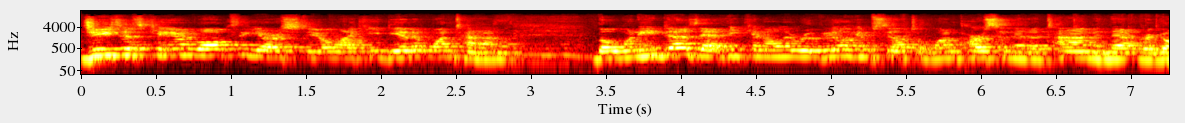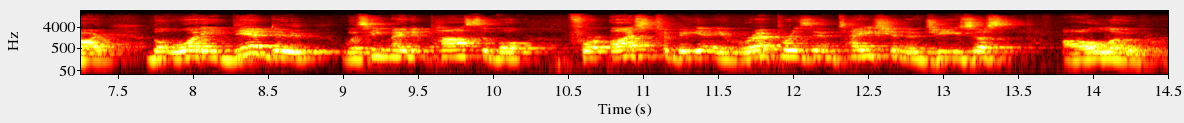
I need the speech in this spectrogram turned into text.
Jesus can walk the earth still like he did at one time. But when he does that, he can only reveal himself to one person at a time in that regard. But what he did do was he made it possible for us to be a representation of Jesus all over.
